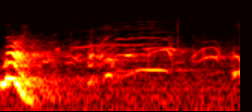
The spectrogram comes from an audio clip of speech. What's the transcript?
Nine. 8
